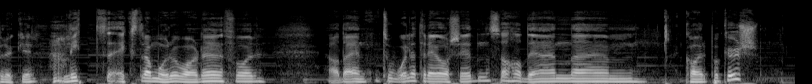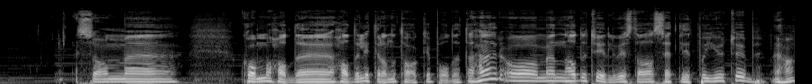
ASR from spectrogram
bruker. Litt ekstra moro var det for ja, det er enten to eller tre år siden, så hadde jeg en eh, kar på kurs som eh, kom og hadde, hadde litt taket på dette her, og, men hadde tydeligvis da sett litt på YouTube. Jaha.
